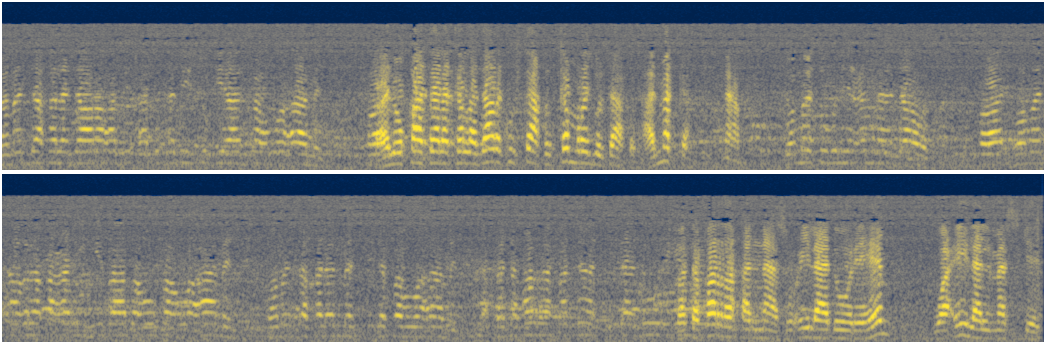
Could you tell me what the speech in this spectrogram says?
فمن دخل دار أبي سفيان فهو آمن. قالوا قاتلك الله دارك وش تاخذ؟ كم رجل تاخذ؟ على مكة؟ نعم. وما تغني عما داود قال ومن أغلق عليه بابه فهو آمن. ومن دخل المسجد فهو آمن. فتفرق الناس إلى دورهم. فتفرق الناس إلى دورهم وإلى المسجد.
